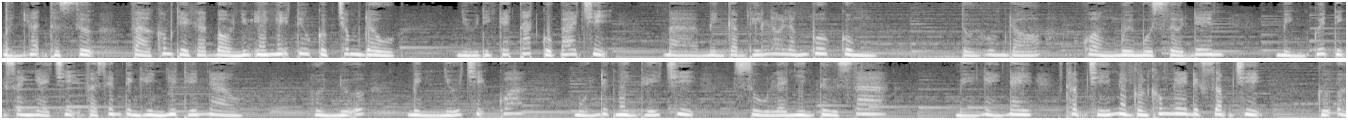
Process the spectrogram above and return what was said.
Bấn loạn thật sự và không thể gạt bỏ những ý nghĩ tiêu cực trong đầu. Nhớ đến cái tát của ba chị mà mình cảm thấy lo lắng vô cùng. Tối hôm đó, khoảng 11 giờ đêm, mình quyết định sang nhà chị và xem tình hình như thế nào. Hơn nữa, mình nhớ chị quá, muốn được nhìn thấy chị, dù là nhìn từ xa. Mấy ngày nay, thậm chí mình còn không nghe được giọng chị, cứ ở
